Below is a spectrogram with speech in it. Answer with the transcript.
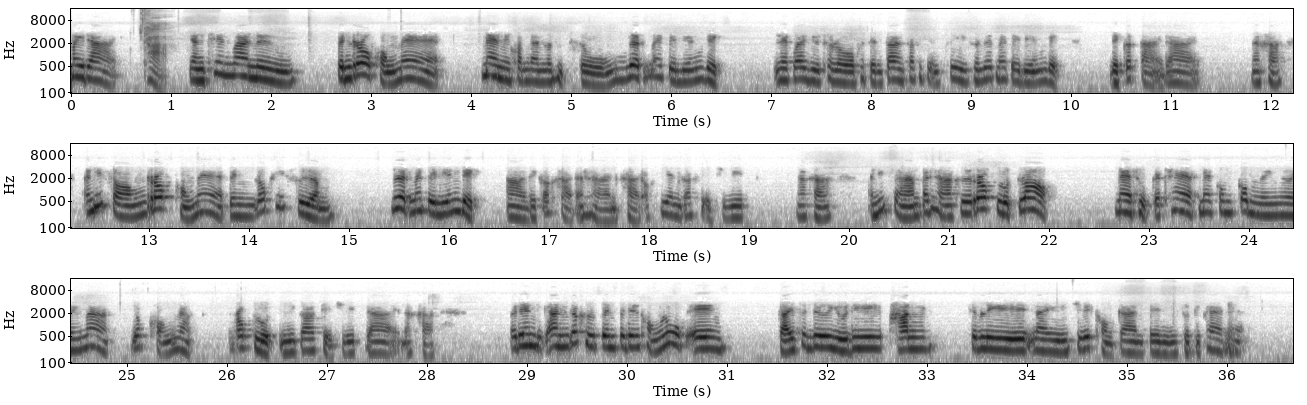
ไม่ได้ค่ะ อย่างเช่นว่าหนึ่งเป็นโรคของแม่ แม่มีความดันโลหิตสูง เลือดไม่ไปเลี้ยงเด็ก เรียกว่า uteroplacental insufficiency คือเลือดไม่ไปเลี้ยงเด็ก เด็กก็ตายได้นะคะ อันที่สองโรคของแม่เป็นโรคที่เสื่อม เลือดไม่ไปเลี้ยงเด็กอ่าเด็กก็ขาดอาหารขาดออกซิเจนก็เสียชีวิตนะคะ อันที่สามปัญหาคือโรคหลุดลอก แม่ถูกกระแทก แม่ก้มๆเงยๆมาก ยกของหนัก โรคหลุดนี้ก็เสียชีวิตได้นะคะ ประเด็นอีกอันก็คือเป็นประเด็นของลูกเอง สายสะดืออยู่ดีพันเชลีในชีวิตของการเป็นสุติแพทย์เนี่ย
